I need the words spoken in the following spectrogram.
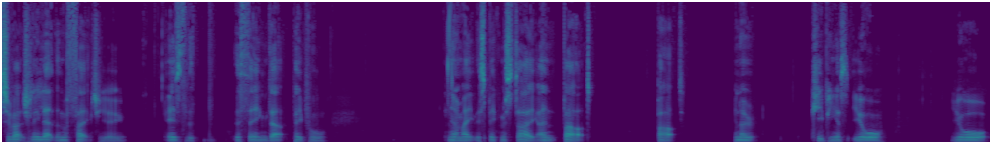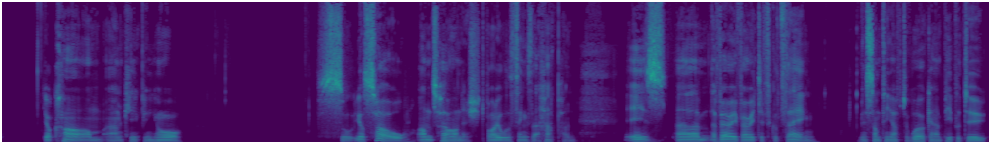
to actually let them affect you is the the thing that people you know make this big mistake. And but but you know keeping your your your calm and keeping your so your soul untarnished by all the things that happen is um, a very very difficult thing. It's something you have to work at. People do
